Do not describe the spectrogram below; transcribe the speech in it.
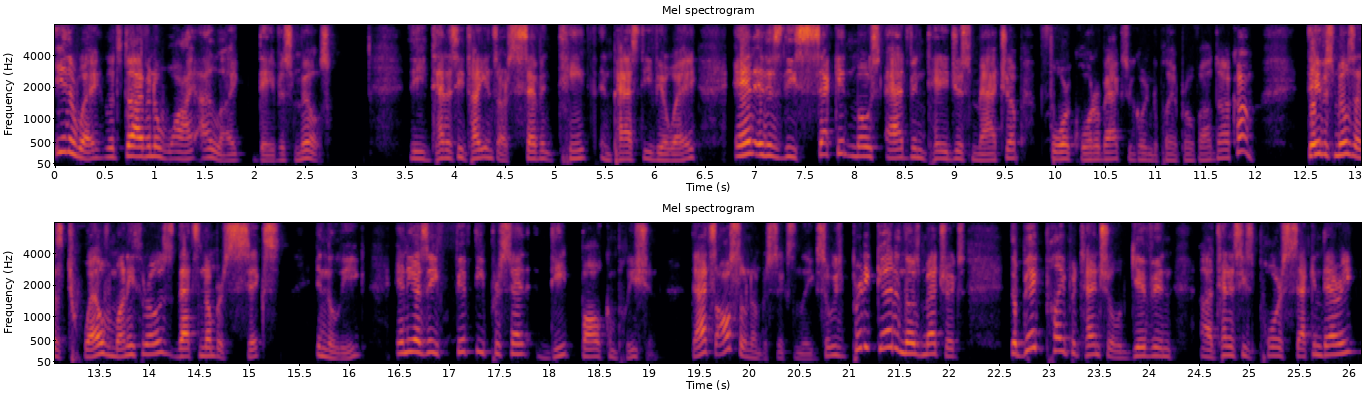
either way, let's dive into why I like Davis Mills. The Tennessee Titans are 17th in pass DVOA, and it is the second most advantageous matchup for quarterbacks, according to playerprofile.com. Davis Mills has 12 money throws. That's number six in the league. And he has a 50% deep ball completion. That's also number six in the league. So he's pretty good in those metrics. The big play potential, given uh, Tennessee's poor secondary,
